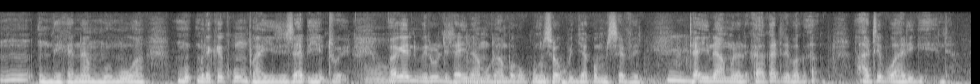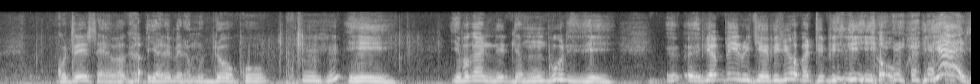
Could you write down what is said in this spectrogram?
Mm, ndeka nammwe muwa mu- muleke kumpayiriza bintu ebyo bagenda mirundi talina amugambako ku nsi okugjako museveni talina amulala kakati nebagamba ate bwaligenda kuteesa yalemera mu ddooko Mhm. Eh, yabaga nedda mumbuulire eh, ebya beiru gyebiri oba tibiriyo. Yes!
